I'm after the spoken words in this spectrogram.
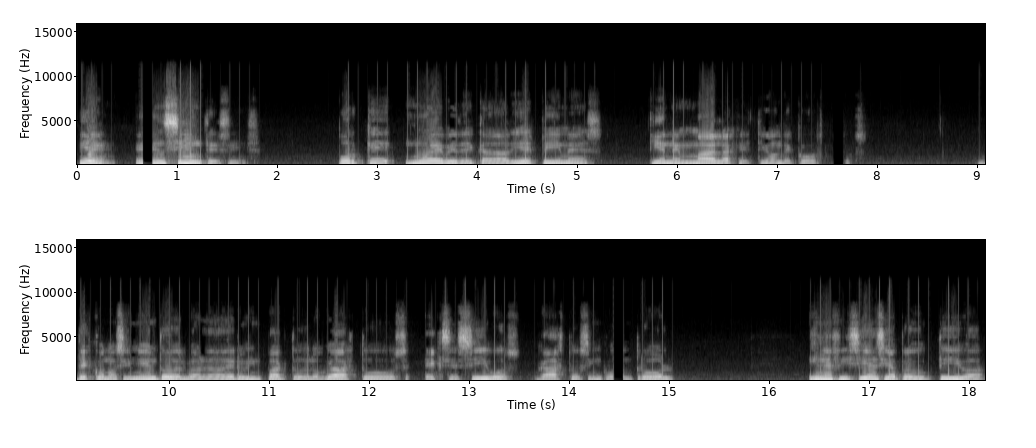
Bien, en síntesis, ¿por qué 9 de cada 10 pymes tienen mala gestión de costos? Desconocimiento del verdadero impacto de los gastos, excesivos gastos sin control, ineficiencia productiva,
